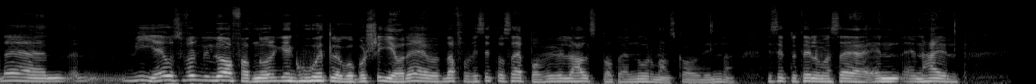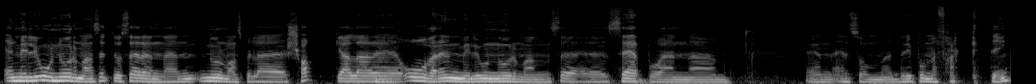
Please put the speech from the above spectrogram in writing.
Vi er jo selvfølgelig glad for at Norge er gode til å gå på ski, og det er jo derfor vi sitter og ser på. Vi vil helst at en nordmann skal vinne. Vi sitter jo til og med og ser en, en hel en million nordmenn sitter og ser en, en nordmann spille sjakk, eller mm. over en million nordmenn ser, ser på en um, en, en, som driver på med fekting,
